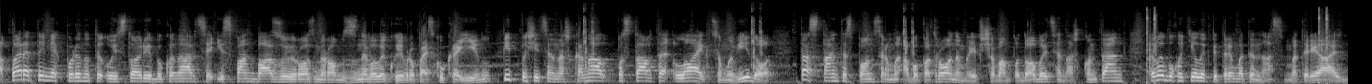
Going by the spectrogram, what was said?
А перед тим як поринути у історію виконавця із фан-базою розміром з невелику європейську країну, підпишіться на наш канал, поставте лайк цьому відео та станьте спонсорами або патронами, якщо вам подобається наш контент, та ви б хотіли підтримати нас матеріально.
